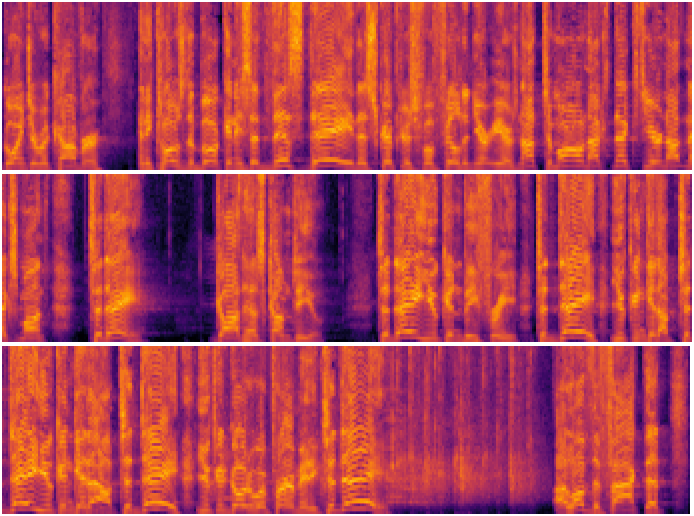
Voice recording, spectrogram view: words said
going to recover. And he closed the book and he said, This day the scripture is fulfilled in your ears. Not tomorrow, not next year, not next month. Today, God has come to you. Today you can be free. Today you can get up. Today you can get out. Today you can go to a prayer meeting. Today. I love the fact that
